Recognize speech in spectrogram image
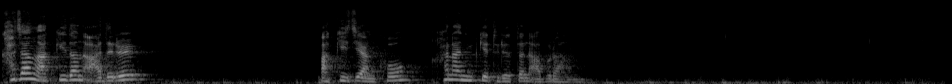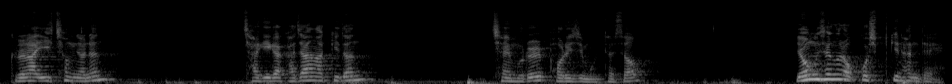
가장 아끼던 아들을 아끼지 않고 하나님께 드렸던 아브라함. 그러나 이 청년은 자기가 가장 아끼던 재물을 버리지 못해서 영생을 얻고 싶긴 한데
